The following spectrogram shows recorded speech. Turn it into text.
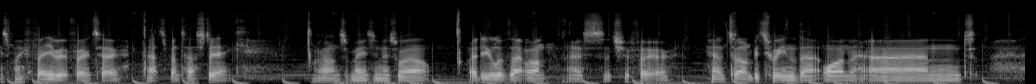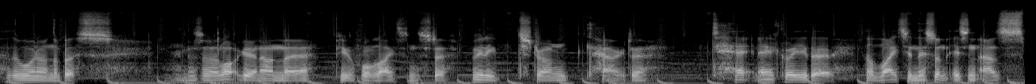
It's my favourite photo. That's fantastic. That one's amazing as well. I do love that one. That's such a photo. Kind of torn between that one and the one on the bus. And there's a lot going on there. Beautiful lights and stuff. Really strong character. Technically, the, the light in this one isn't as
